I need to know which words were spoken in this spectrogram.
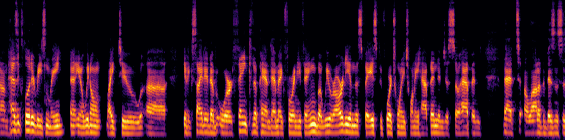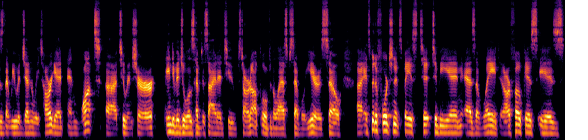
um, has exploded recently. Uh, you know, we don't like to uh, get excited or thank the pandemic for anything, but we were already in the space before 2020 happened, and just so happened that a lot of the businesses that we would generally target and want uh, to insure individuals have decided to start up over the last several years. So uh, it's been a fortunate space to, to be in as of late. And our focus is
